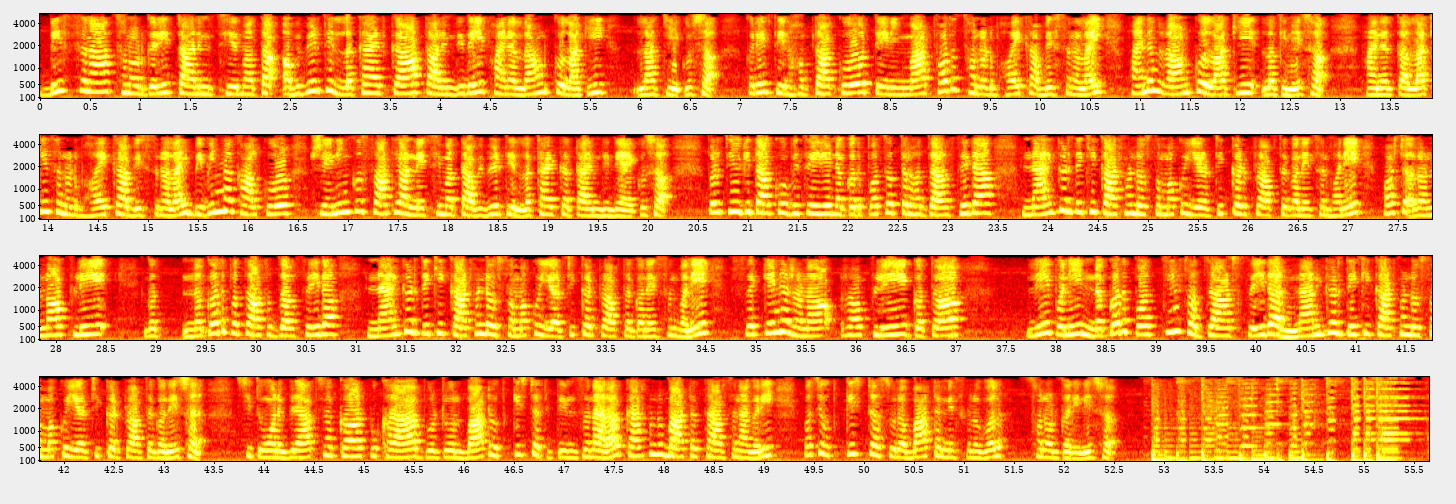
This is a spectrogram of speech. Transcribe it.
बीसजना छनौट गरी तालिम क्षमता अभिवृद्धि लगायतका तालिम दिँदै फाइनल राउण्डको लागि लागिएको छ। करिब तीन हप्ताको ट्रेनिङ मार्फत छनौट भएका बीसजनालाई फाइनल राउण्डको लागि लगिनेछ। फाइनलका लागि छनौट भएका बीसजनालाई विभिन्न खालको ट्रेनिङको साथै अन्य क्षमता अभिवृद्धि लगायतका तालिम दिँदै आएको छ। प्रतियोगिताको विजयीले नगद पचहत्तर हजार सहित नानीगढ़देखि काठमाडौँसम्मको एयर टिकट प्राप्त गर्नेछन् भने फर्स्ट रनअपले नगद पचास हजार सहित नानीगढ़देखि काठमाडौँसम्मको एयर टिकट प्राप्त गर्नेछन् भने सेकेण्ड रनरअपले गत ले पनि नगद पच्चीस हजार सहित नानीगढ़देखि काठमाडौँसम्मको एयर टिकट प्राप्त गर्नेछन्। चितवन विराटनगर पोखरा बोटोलबाट उत्कृष्ट तीनजना र काठमाडौँबाट चारजना गरी पछि उत्कृष्ट सोह्रबाट मिस ग्लोबल छनौट गरिनेछ।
